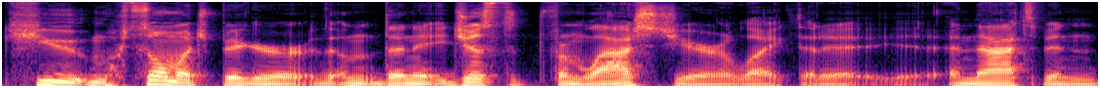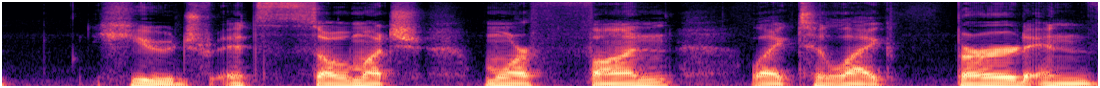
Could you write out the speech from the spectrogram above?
huge, so much bigger than, than it just from last year. Like that, it and that's been huge. It's so much more fun, like to like bird in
